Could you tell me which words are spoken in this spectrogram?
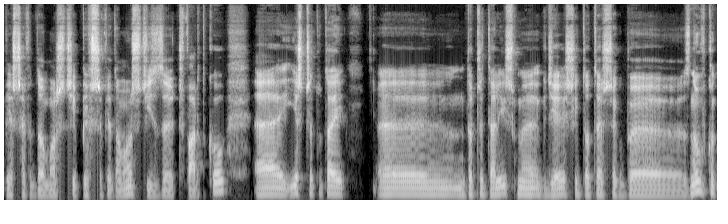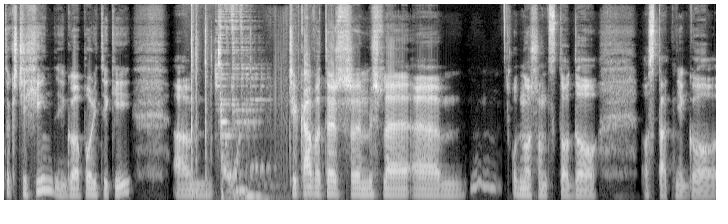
pierwsze wiadomości, pierwsze wiadomości z czwartku. Jeszcze tutaj doczytaliśmy gdzieś i to też jakby znowu w kontekście Chin i geopolityki. Ciekawe też, myślę, odnosząc to do ostatniego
